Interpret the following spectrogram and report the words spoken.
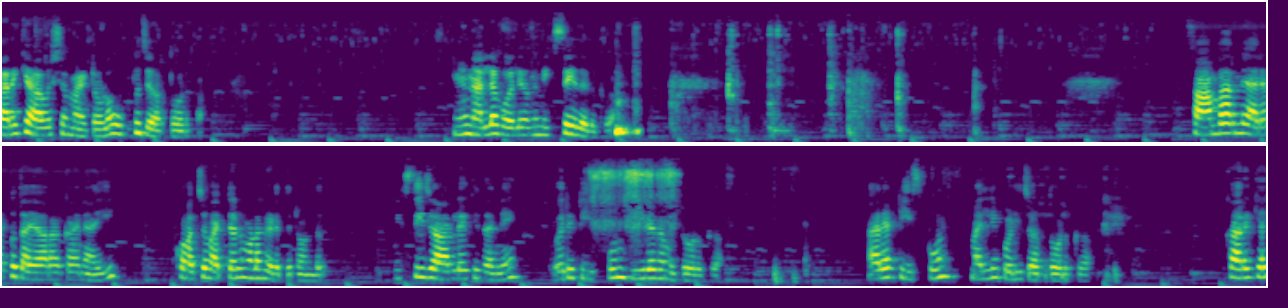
കറിക്ക് ആവശ്യമായിട്ടുള്ള ഉപ്പ് ചേർത്ത് കൊടുക്കാം. ഇനി നല്ലപോലെ ഒന്ന് മിക്സ് ചെയ്തെടുക്കുക. സാമ്പാറിന്റെ അരപ്പ് തയ്യാറാക്കാനായി കുറച്ച് വറ്റൽമുളക് എടുത്തിട്ടുണ്ട്. മിക്സി ജാറിലേക്ക് തന്നെ ഒരു ടീസ്പൂൺ ജീരകം ഇട്ട് കൊടുക്കുക. അര ടീസ്പൂൺ മല്ലിപ്പൊടി ചേർത്ത് കൊടുക്കുക. കറിക്ക്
